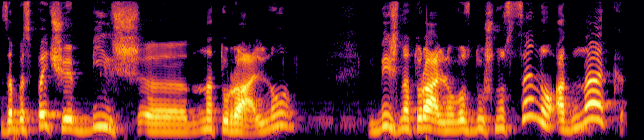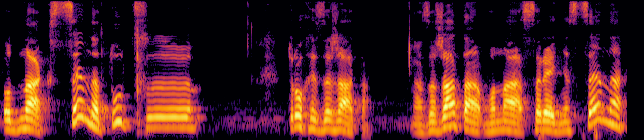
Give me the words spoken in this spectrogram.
забезпечує більш натуральну, більш натуральну воздушну сцену, однак, однак сцена тут трохи зажата. Зажата вона середня сцена,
